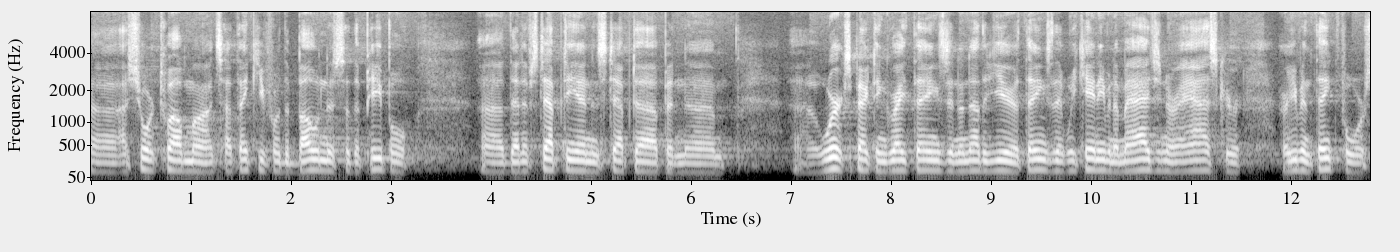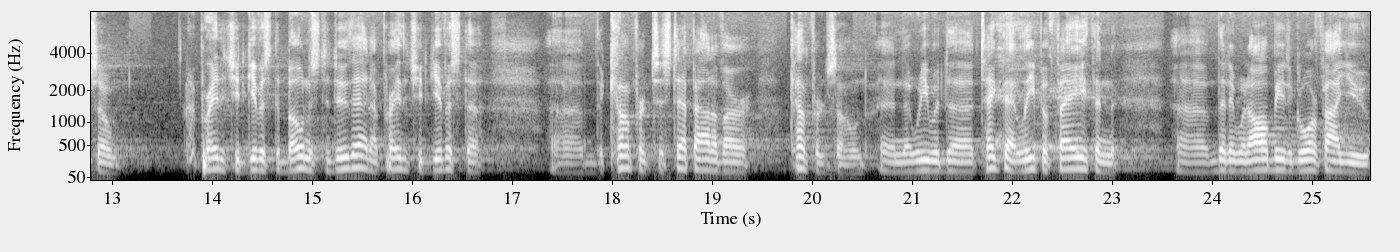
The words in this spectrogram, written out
uh, a short 12 months. I thank you for the boldness of the people uh, that have stepped in and stepped up. And um, uh, we're expecting great things in another year, things that we can't even imagine or ask or, or even think for. So I pray that you'd give us the boldness to do that. I pray that you'd give us the, the comfort to step out of our comfort zone and that we would uh, take that leap of faith and uh, that it would all be to glorify you.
